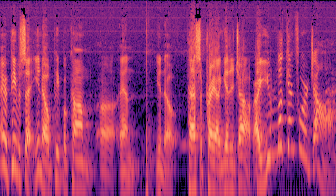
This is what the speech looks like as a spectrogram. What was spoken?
And people say, you know, people come uh, and, you know, pass a prayer, I get a job. Are you looking for a job?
